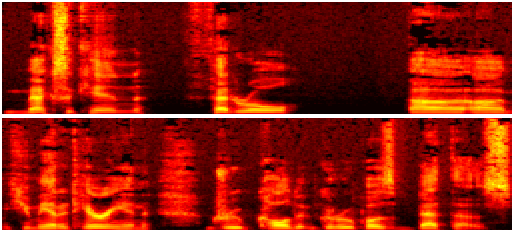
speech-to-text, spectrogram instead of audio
Mexican federal uh, um, humanitarian group called Grupos Betas.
